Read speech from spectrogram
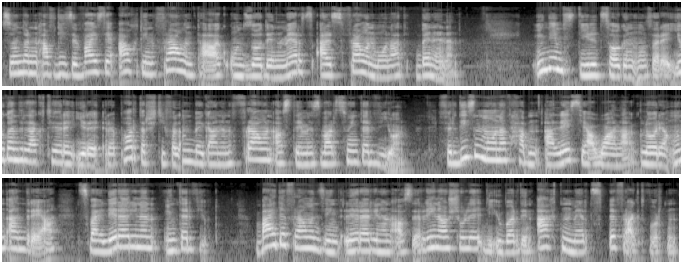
sondern auf diese Weise auch den Frauentag und so den März als Frauenmonat benennen. In dem Stil zogen unsere Jugendredakteure ihre Reporterstiefel und begannen Frauen aus Temeswar zu interviewen. Für diesen Monat haben Alessia, Juana, Gloria und Andrea zwei Lehrerinnen interviewt. Beide Frauen sind Lehrerinnen aus der Lenau-Schule, die über den 8. März befragt wurden.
